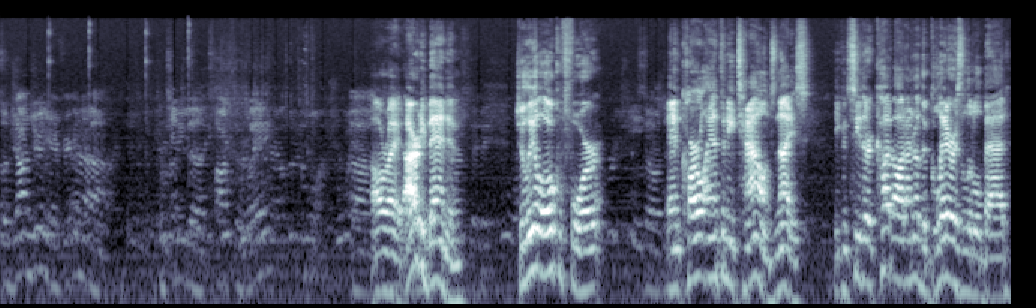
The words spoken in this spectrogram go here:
So John Jr., all right, I already banned him. Jahlil Okafor and Karl-Anthony Towns. Nice. You can see their cut out. I know the glare is a little bad,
